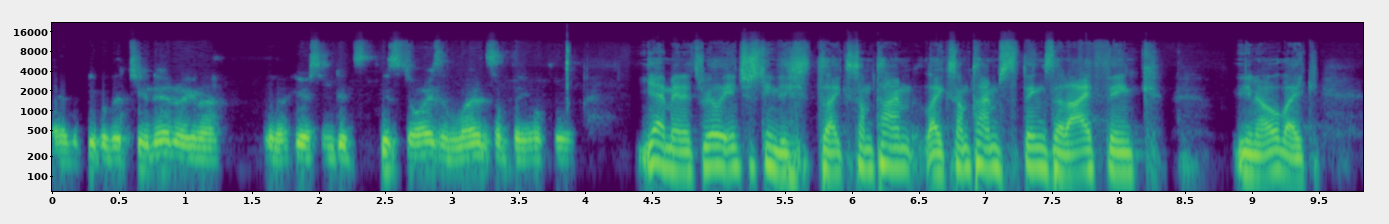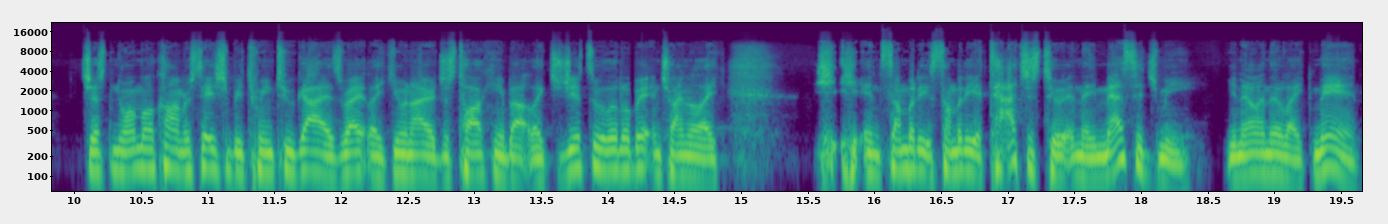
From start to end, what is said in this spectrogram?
and the people that tune in are gonna you know hear some good good stories and learn something. Hopefully. Yeah, man, it's really interesting to like sometimes like sometimes things that I think, you know, like just normal conversation between two guys, right? Like you and I are just talking about like jiu-jitsu a little bit and trying to like and somebody somebody attaches to it and they message me, you know, and they're like, "Man,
